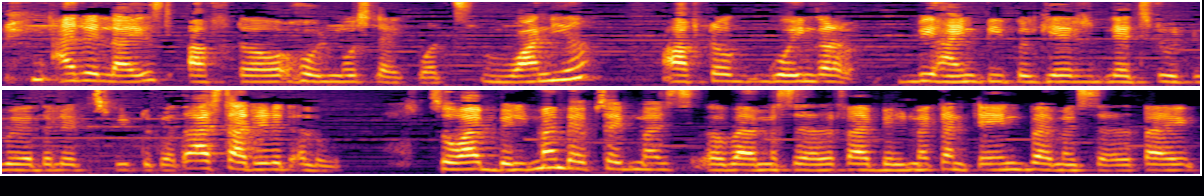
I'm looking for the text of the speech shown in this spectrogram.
I realized after almost like what one year after going behind people here let's do it together let's do it together I started it alone. So I built my website my, uh, by myself. I built my content by myself. I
